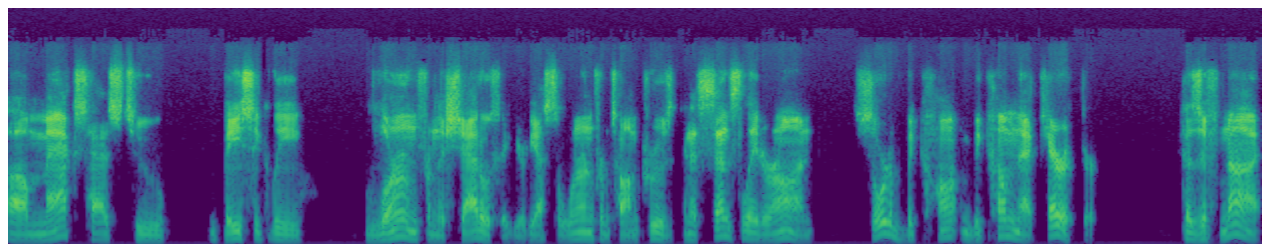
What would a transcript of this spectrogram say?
uh, Max has to basically learn from the shadow figure. He has to learn from Tom Cruise, in a sense, later on, sort of become become that character. Because if not,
